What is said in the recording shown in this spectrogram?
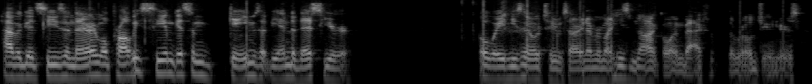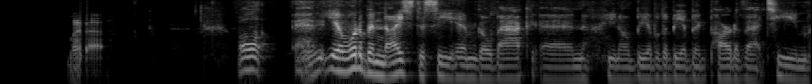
have a good season there, and we'll probably see him get some games at the end of this year. Oh wait, he's an 02. Sorry, never mind. He's not going back to the World Juniors. My bad. Well, yeah, it would have been nice to see him go back and you know be able to be a big part of that team.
